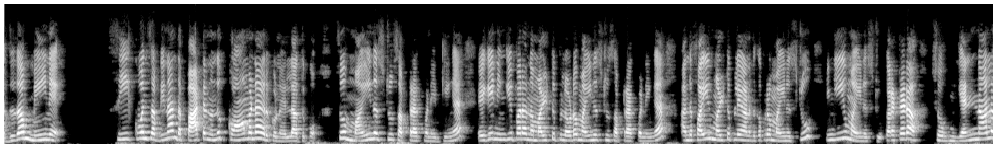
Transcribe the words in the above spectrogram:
அதுதான் மெயினே சீக்வன்ஸ் அப்படின்னா அந்த பேட்டர்ன் வந்து காமனா இருக்கணும் எல்லாத்துக்கும். ஸோ மைனஸ் டூ சப்ட்ராக்ட் பண்ணிருக்கீங்க எகைன் இங்கேயும் பாரு அந்த மல்டிபிளோட மைனஸ் டூ சப்ட்ராக்ட் பண்ணீங்க. அந்த ஃபைவ் மல்டிப்ளை ஆனதுக்கப்புறம் மைனஸ் டூ இங்கேயும் மைனஸ் டூ கரெக்டடா ஸோ என்னால்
